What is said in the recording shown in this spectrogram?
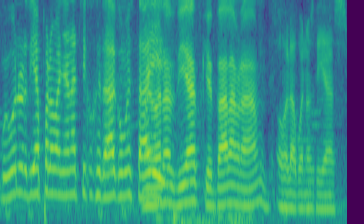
Muy buenos días por la mañana chicos, ¿qué tal? ¿Cómo Muy estáis? buenos días, ¿qué tal, Abraham? Hola, buenos días.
